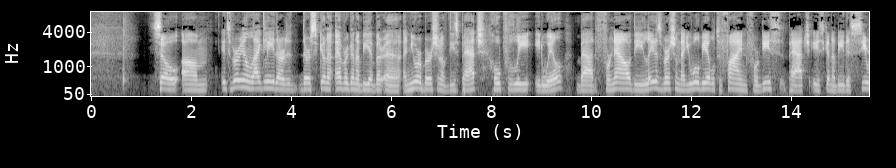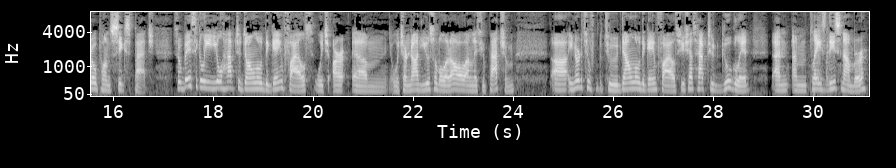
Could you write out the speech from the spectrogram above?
So um, it's very unlikely that there's gonna ever gonna be a better, uh, a newer version of this patch. Hopefully it will, but for now the latest version that you will be able to find for this patch is gonna be the 0.6 patch. So basically, you'll have to download the game files, which are um, which are not usable at all unless you patch them. Uh, in order to to download the game files, you just have to Google it and and place this number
